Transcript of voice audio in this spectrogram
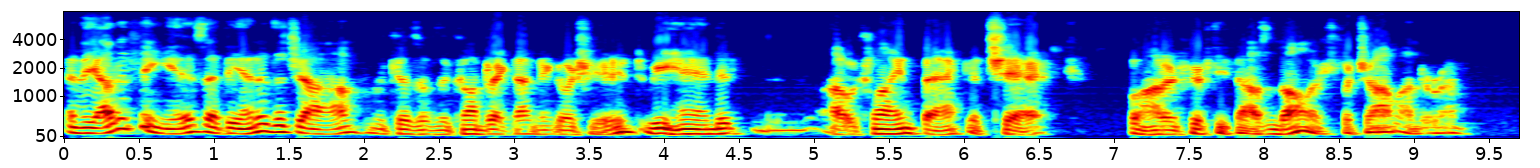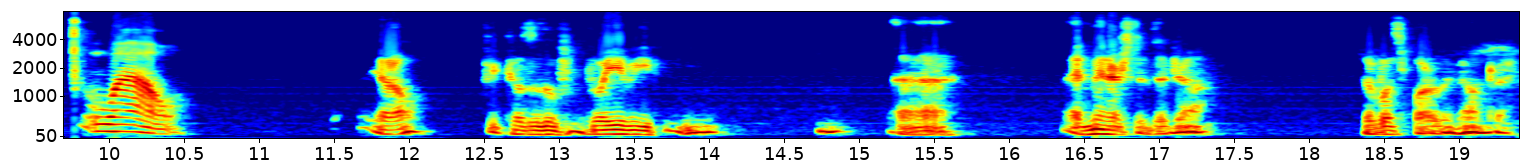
And the other thing is, at the end of the job, because of the contract not negotiated, we handed our client back a check for $150,000 for job underrun. Wow. You know, because of the way we uh, administered the job. That was part of the contract.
